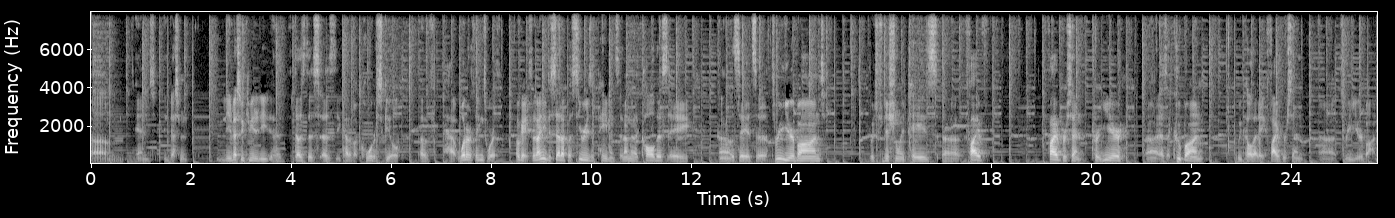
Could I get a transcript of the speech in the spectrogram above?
um, and investment. The investment community uh, does this as the kind of a core skill of how, what are things worth. Okay, so now I need to set up a series of payments, and I'm going to call this a, uh, let's say it's a three-year bond, which traditionally pays uh, five five percent per year uh, as a coupon. We call that a five percent uh, three-year bond,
